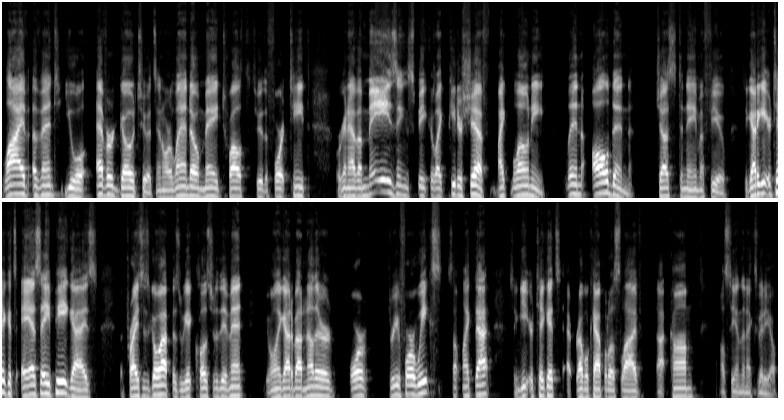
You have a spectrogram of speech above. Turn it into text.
live event you will ever go to. It's in Orlando, May 12th through the 14th. We're going to have amazing speakers like Peter Schiff, Mike Maloney, Lyn Alden, just to name a few. So you got to get your tickets ASAP, guys. The prices go up as we get closer to the event. You've only got about another four three or four weeks, something like that. So you get your tickets at rebelcapitalistlive.com. I'll see you in the next video.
